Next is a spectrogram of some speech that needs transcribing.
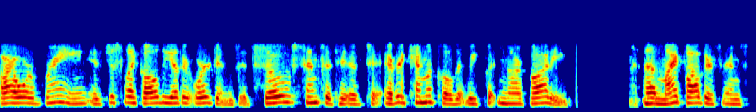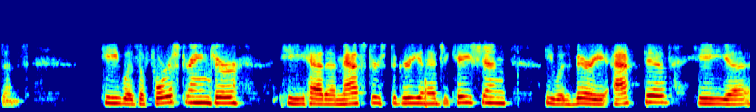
our brain is just like all the other organs. It's so sensitive to every chemical that we put in our body. Uh, my father, for instance, he was a forest ranger. He had a master's degree in education. He was very active. He uh,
